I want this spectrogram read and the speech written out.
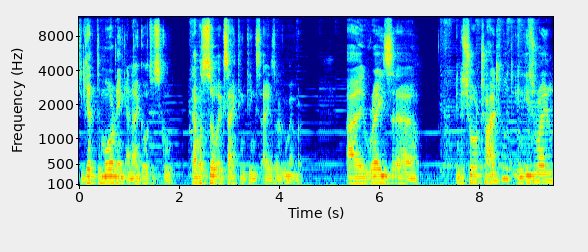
to get the morning and I go to school. That was so exciting things I remember. I raised uh, in a short childhood in Israel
